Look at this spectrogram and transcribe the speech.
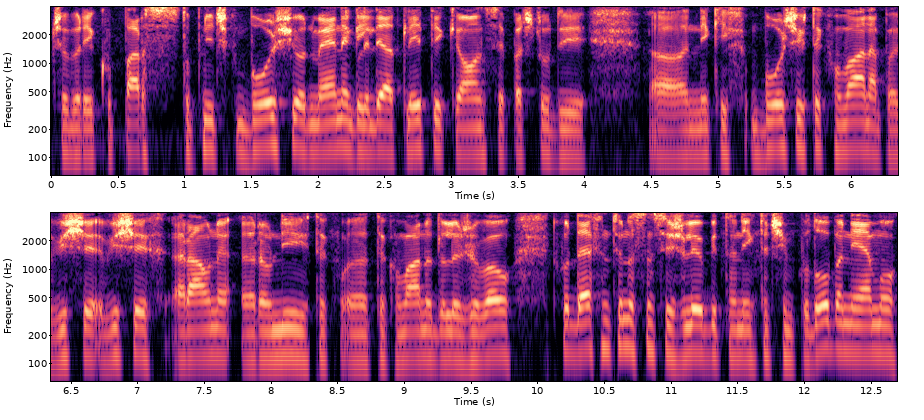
če bi rekel, par stopničk boljši od mene, glede atletike. On se je pač tudi uh, nekih boljših tekmovanj, pa više, višjih ravne, ravni tek, tekmovanj udeleževal. Tako definitivno sem si želel biti na nek način podoben njemu,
